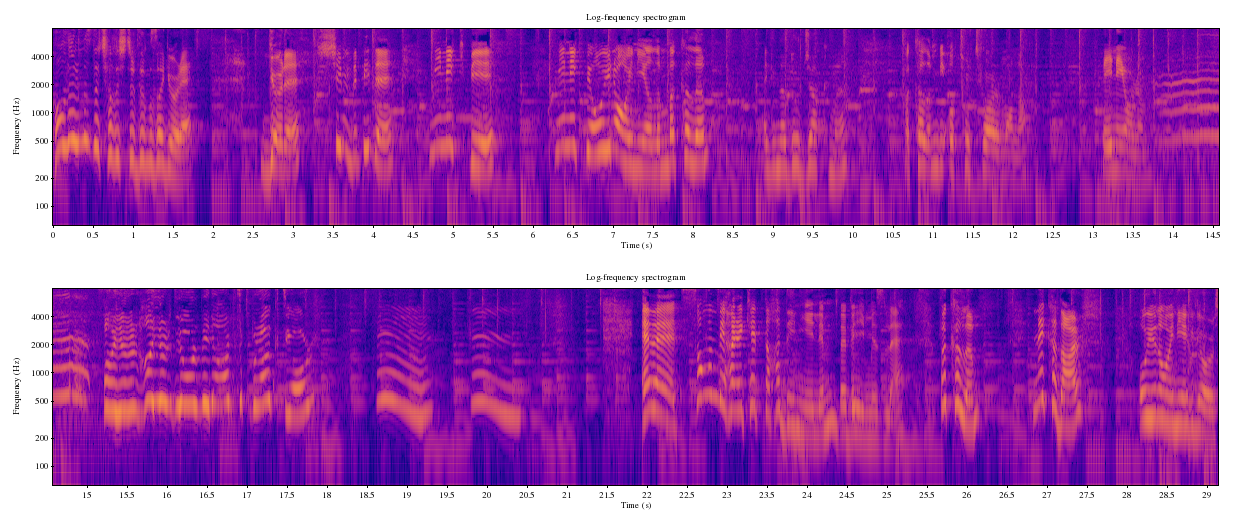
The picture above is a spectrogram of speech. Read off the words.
Kollarımızı da çalıştırdığımıza göre. Göre. Şimdi bir de minik bir minik bir oyun oynayalım bakalım. Alina duracak mı? Bakalım bir oturtuyorum onu. Deniyorum. Hayır, hayır diyor beni artık bırak diyor. Hmm, hmm. Evet, son bir hareket daha deneyelim bebeğimizle. Bakalım ne kadar oyun oynayabiliyoruz.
